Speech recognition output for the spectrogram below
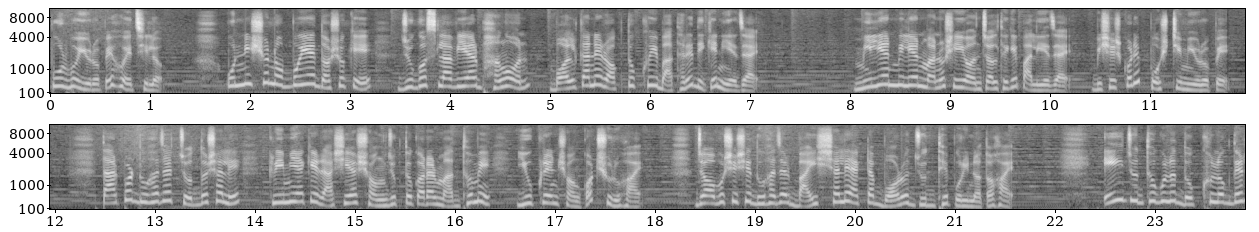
পূর্ব ইউরোপে হয়েছিল। উনিশশো নব্বইয়ের দশকে যুগোস্লাভিয়ার ভাঙন বলকানে রক্তক্ষয়ী বাথারে দিকে নিয়ে যায়। মিলিয়ন মিলিয়ন মানুষ এই অঞ্চল থেকে পালিয়ে যায়, বিশেষ করে পশ্চিম ইউরোপে। তারপর দু হাজার চোদ্দ সালে ক্রিমিয়াকে রাশিয়া সংযুক্ত করার মাধ্যমে ইউক্রেন সংকট শুরু হয়, যা অবশেষে দু হাজার বাইশ সালে একটা বড় যুদ্ধে পরিণত হয়। এই যুদ্ধগুলো দক্ষ লোকদের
